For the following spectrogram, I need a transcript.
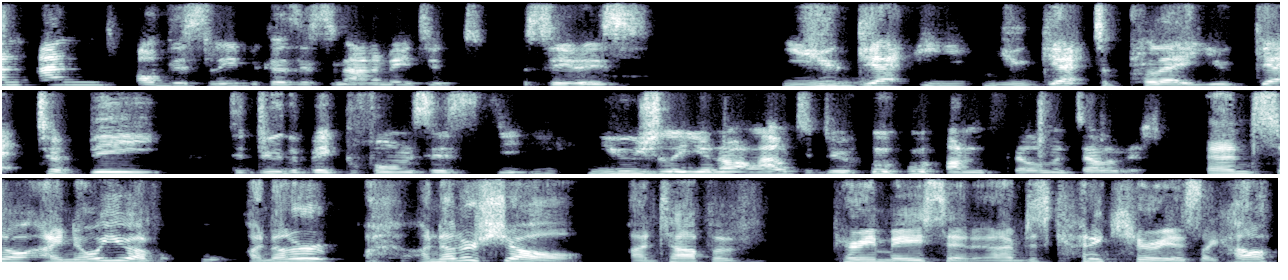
and and obviously because it's an animated series, you get you get to play, you get to be to do the big performances usually you're not allowed to do on film and television. And so I know you have another another show on top of Perry Mason. And I'm just kind of curious, like how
